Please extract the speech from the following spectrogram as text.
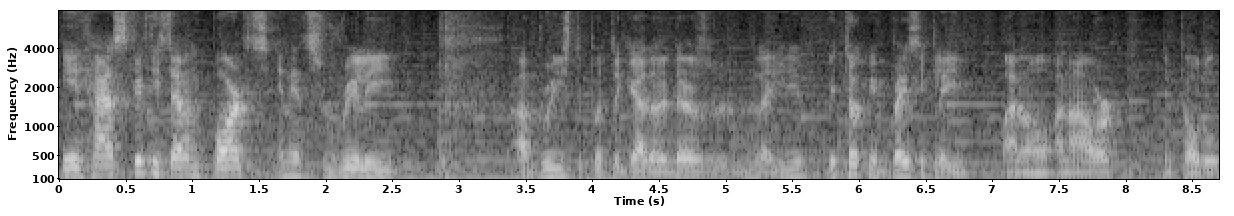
it has 57 parts and it's really a breeze to put together. There's it took me basically I don't know an hour in total.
